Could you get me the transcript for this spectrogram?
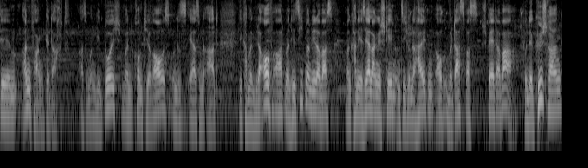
dem Anfang gedacht. Also man geht durch, man kommt hier raus und es ist eher so eine Art, hier kann man wieder aufatmen, hier sieht man wieder was, man kann hier sehr lange stehen und sich unterhalten, auch über das, was später war. Und der Kühlschrank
